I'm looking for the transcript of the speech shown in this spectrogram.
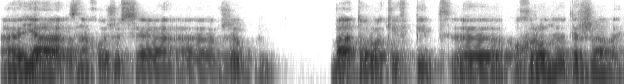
Е, Я знаходжуся е, вже багато років під охороною держави.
